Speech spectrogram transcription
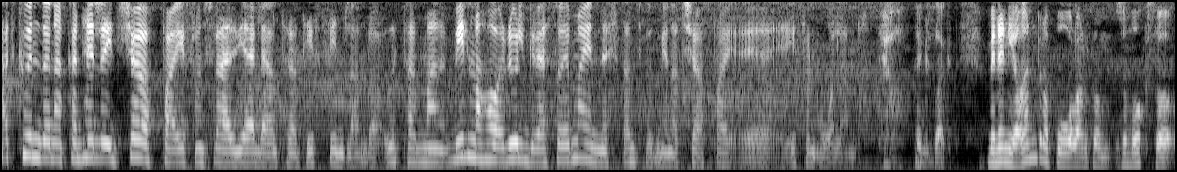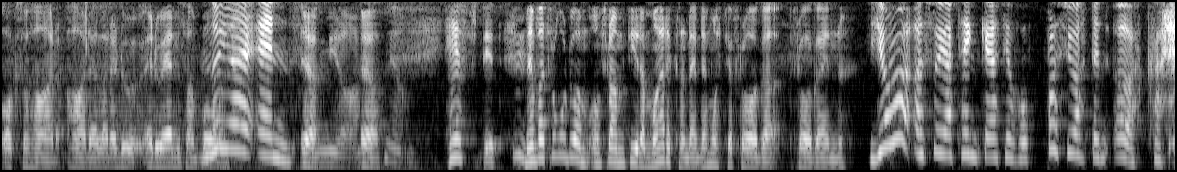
att kunderna kan heller inte köpa ifrån Sverige eller alternativt Finland. Då, utan man, vill man ha rullgräs så är man ju nästan tvungen att köpa eh, ifrån Åland. Ja, exakt. Men är ni andra på Åland som, som också, också har, har det eller är du, är du ensam på Nu Åland? jag är ensam, Ja, ja. ja. ja. Häftigt! Men vad tror du om, om framtida marknaden? Det måste jag fråga, fråga ännu. Ja, alltså jag tänker att jag hoppas ju att den ökar.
